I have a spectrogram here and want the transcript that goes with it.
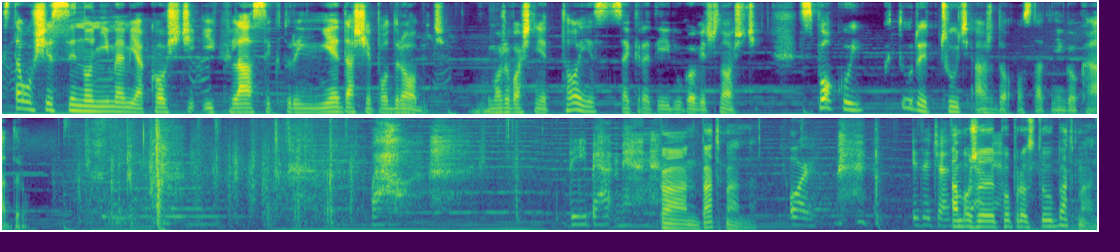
stało się synonimem jakości i klasy, której nie da się podrobić. I może właśnie to jest sekret jej długowieczności. Spokój, który czuć aż do ostatniego kadru. The Batman. Pan Batman. Or is it just A może Batman? po prostu Batman?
